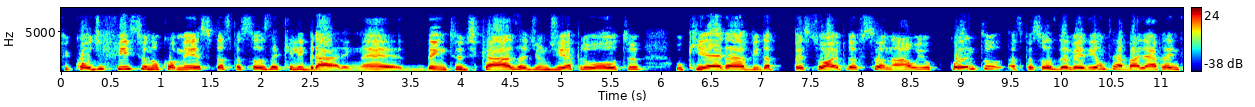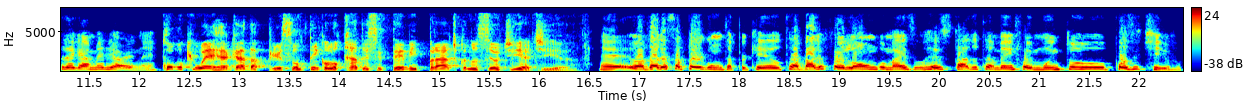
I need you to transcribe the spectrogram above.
ficou difícil no começo das pessoas equilibrarem, né, dentro de casa, de um dia para o outro, o que era a vida pessoal e profissional e o quanto as pessoas deveriam trabalhar para entregar melhor, né? Como que o RH da Pearson tem colocado esse tema em prática no seu dia a dia? É, eu adoro essa pergunta, porque o trabalho foi longo, mas o resultado também foi muito positivo.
